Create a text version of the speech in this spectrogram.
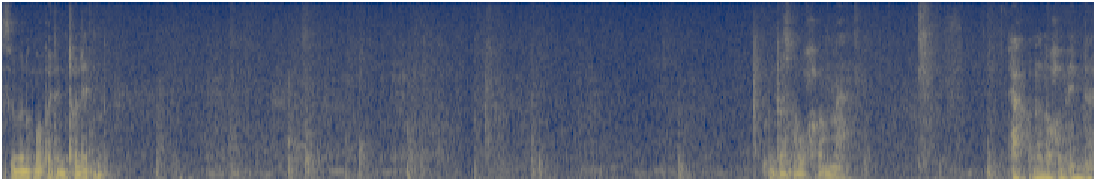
Sind wir nochmal bei den Toiletten. Und dann auch am, ja, und dann auch am Ende.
